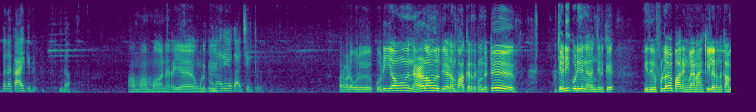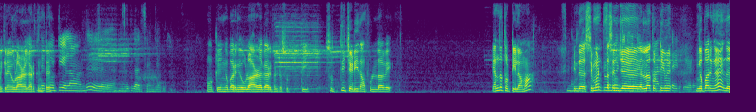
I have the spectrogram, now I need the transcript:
இப்பதான் காய்க்குது. இதோ ஆமாம் ஆமாம் நிறைய உங்களுக்கு நிறைய காய்ச்சி இருக்கு பரவாயில்ல ஒரு கொடியாகவும் நிழலாகவும் இருக்குது இடம் பார்க்கறதுக்கு வந்துட்டு செடி கொடியும் நிறைஞ்சிருக்கு. இது ஃபுல்லாகவே பாருங்களேன். நான் கீழே இருந்து காமிக்கிறேன். எவ்வளோ அழகாக இருக்குன்ட்டு. தொட்டி எல்லாம் வந்து வீட்டுக்காரர் செஞ்சது. ஓகே இங்கே பாருங்கள் எவ்வளோ அழகாக இருக்குன்ட்டு. சுற்றி சுற்றி செடி தான் ஃபுல்லாகவே எந்த தொட்டிலாமா இந்த சிமெண்ட்டில் செஞ்ச எல்லா தொட்டியுமே இங்கே பாருங்க. இந்த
